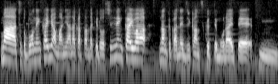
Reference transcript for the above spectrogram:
まあちょっと忘年会には間に合わなかったんだけど、新年会はなんとかね、時間作ってもらえて、うん。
